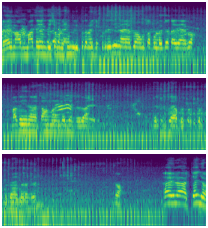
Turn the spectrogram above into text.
વેળમાં આપણે માતાજીની દિશામાં સુંદરી પત્ર છે પતરી જઈને અહીંયા જો ઉતા પડે દેખાય જાય જો. માતાજીના સાઉન્ડમાં દર્શન છે. અહીંયા દર્શન છે આપણે ફરતું ફરતું બધા બેઠા છે. જો. એ પેલા ચેન્જો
